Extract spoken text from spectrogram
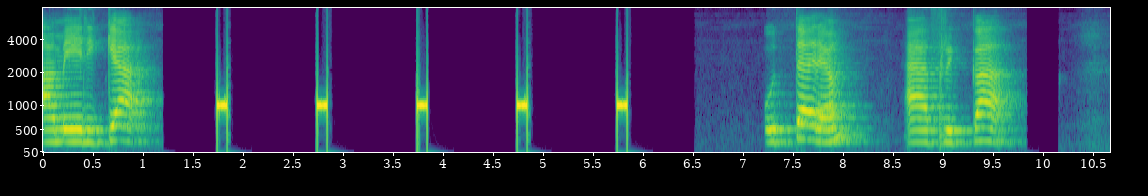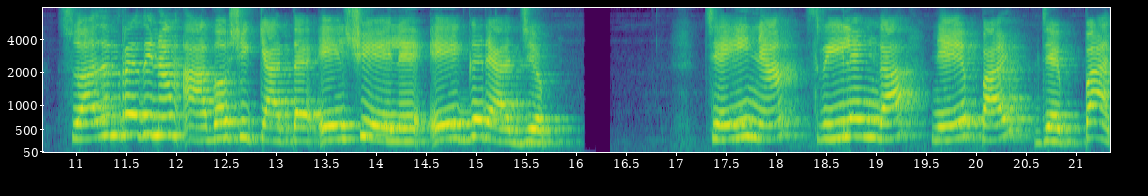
America. ഉത്തരം ആഫ്രിക്ക. സ്വാതന്ത്ര്യദിനം ആഘോഷിക്കാത്ത ഏഷ്യയിലെ ഏക രാജ്യം ചൈന ശ്രീലങ്ക നേപ്പാൾ ജപ്പാൻ.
